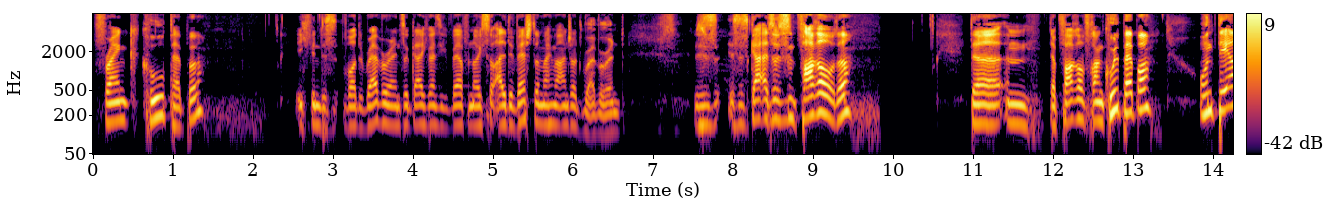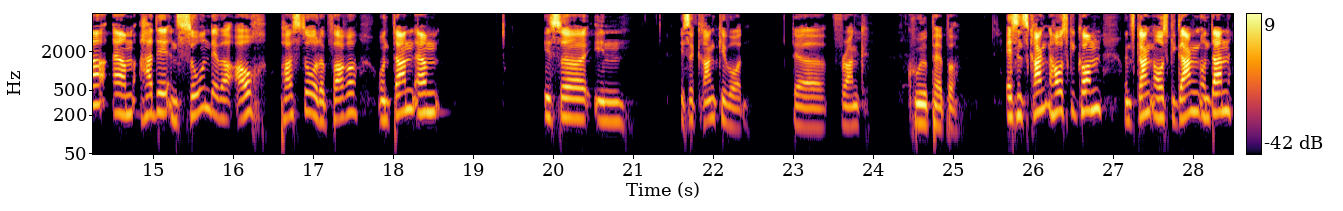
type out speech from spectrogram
Frank Coolpepper. Ich finde das Wort Reverend so geil. Ich weiß nicht, wer von euch so alte Western manchmal anschaut. Reverend. Es ist, es ist geil. Also es ist ein Pfarrer, oder? Der, ähm, der Pfarrer Frank Coolpepper. Und der ähm, hatte einen Sohn, der war auch Pastor oder Pfarrer. Und dann ähm, ist, er in, ist er krank geworden, der Frank Coolpepper. Er ist ins Krankenhaus gekommen ins Krankenhaus gegangen und dann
